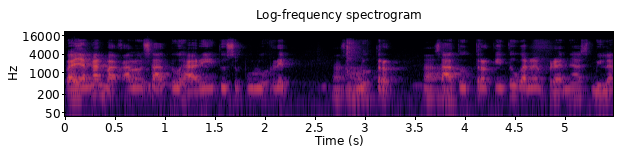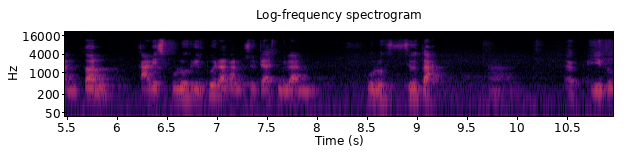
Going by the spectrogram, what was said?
Bayangkan Pak kalau satu hari itu 10 rit, 10 truk. Satu truk itu karena beratnya 9 ton kali 10 ribu akan sudah 90 juta. Ah. Nah, itu.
